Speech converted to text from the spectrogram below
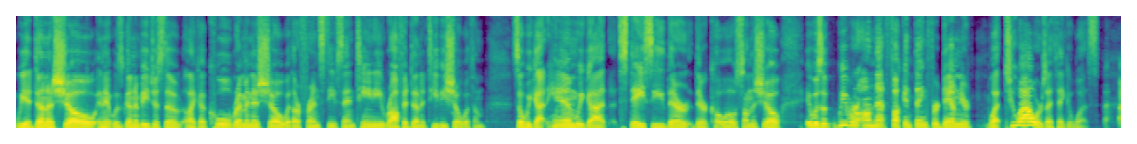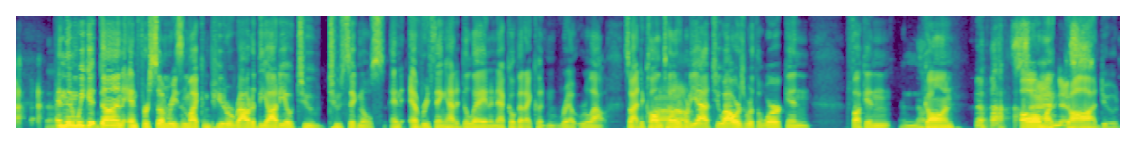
We had done a show, and it was going to be just a like a cool reminisce show with our friend Steve Santini. Ralph had done a TV show with him, so we got him. We got Stacy, their their co-host on the show. It was a we were on that fucking thing for damn near what two hours, I think it was. And then we get done, and for some reason, my computer routed the audio to two signals, and everything had a delay and an echo that I couldn't re- rule out. So I had to call and tell Ah. everybody, yeah, two hours worth of work and fucking gone. Oh my god, dude.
